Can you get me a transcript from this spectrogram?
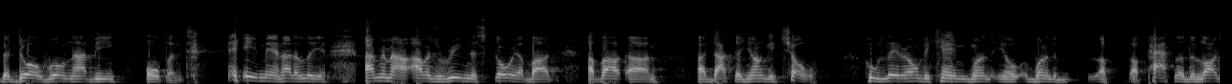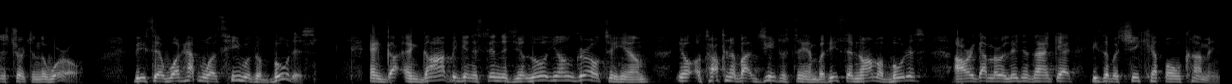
the door will not be opened. Amen. Hallelujah. I remember I, I, was reading the story about, about um, uh, Dr. Yonggi Cho, who later on became one of the, you know, one of the uh, a pastor of the largest church in the world. But he said what happened was he was a Buddhist. And God, and God began to send this young, little young girl to him, you know, talking about Jesus to him. But he said, no, I'm a Buddhist. I already got my religion like that. He said, but she kept on coming.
